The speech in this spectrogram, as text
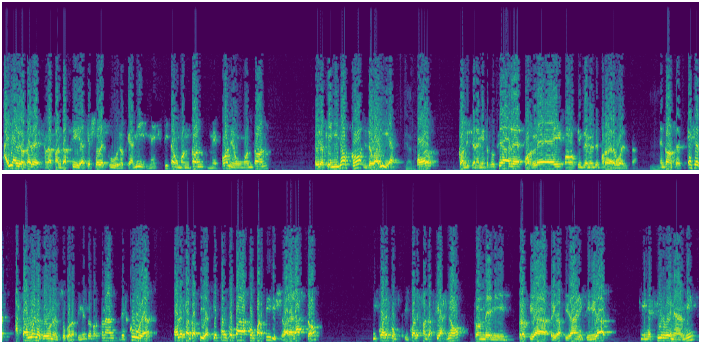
Hay algo tal vez en la fantasía que yo descubro que a mí me excita un montón, me pone un montón, pero que ni loco lo haría por condicionamientos sociales, por ley o simplemente por vergüenza. Entonces, es hasta bueno que uno en su conocimiento personal descubra cuáles fantasías que están copadas compartir y llevar al acto y cuáles, y cuáles fantasías no son de mi propia privacidad e intimidad y me sirven a mí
